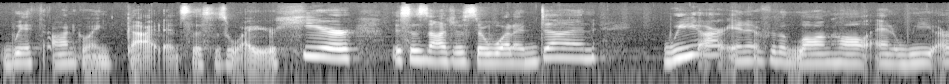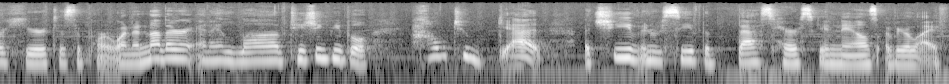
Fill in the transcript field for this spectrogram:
with ongoing guidance. This is why you're here. This is not just a one and done. We are in it for the long haul and we are here to support one another. And I love teaching people how to get, achieve, and receive the best hair, skin, nails of your life.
